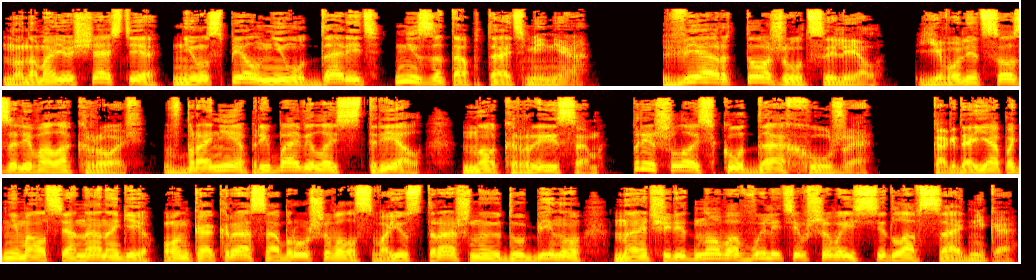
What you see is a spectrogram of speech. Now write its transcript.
но, на мое счастье, не успел ни ударить, ни затоптать меня. Вер тоже уцелел. Его лицо заливало кровь, в броне прибавилось стрел, но крысам пришлось куда хуже. Когда я поднимался на ноги, он как раз обрушивал свою страшную дубину на очередного вылетевшего из седла всадника,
